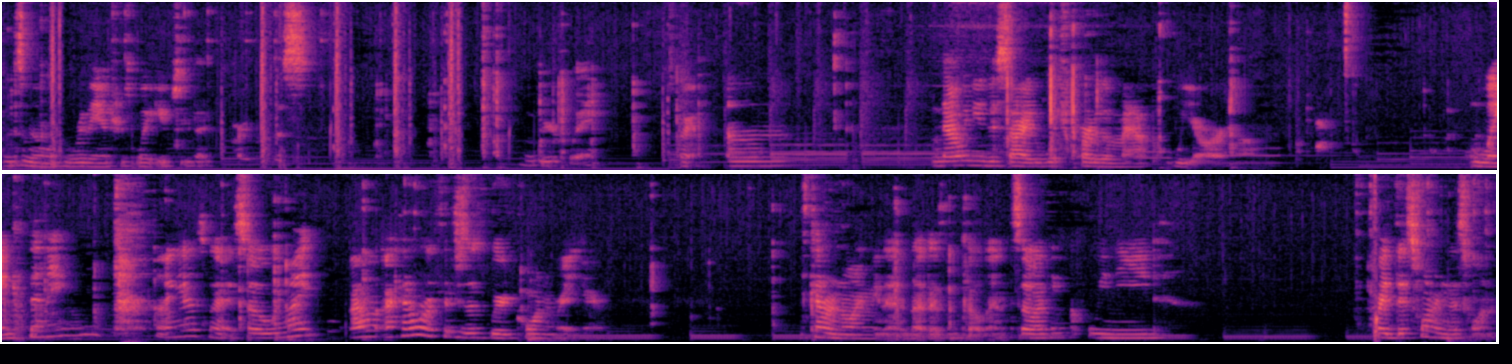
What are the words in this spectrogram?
This is gonna look really interesting. Wait, you see that part of this in a weird way. Okay, um, now we need to decide which part of the map we are um, lengthening, I guess. Okay, so we might, I, I kind of want to finish this weird corner right here. It's kind of annoying me that that doesn't fill in. So I think we need, right, this one and this one.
